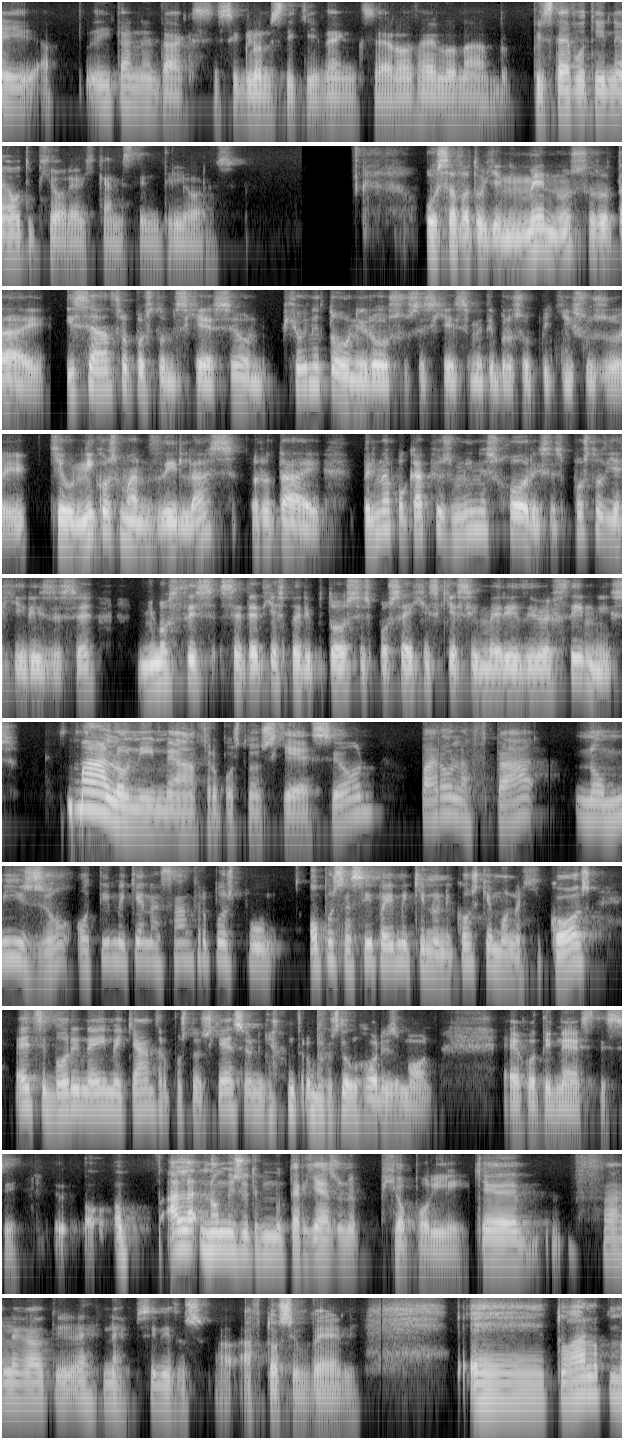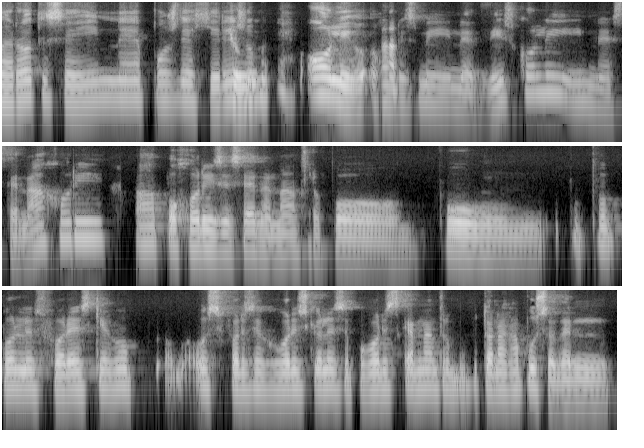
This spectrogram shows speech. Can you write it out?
ήταν εντάξει, συγκλονιστική. Δεν ξέρω, θέλω να πιστεύω ότι είναι ό,τι πιο ωραίο έχει κάνει στην τηλεόραση. Ο Σαββατογεννημένος ρωτάει «Είσαι άνθρωπος των σχέσεων, ποιο είναι το όνειρό σου σε σχέση με την προσωπική σου ζωή» και ο Νίκος Μανδύλας ρωτάει «Πριν από κάποιους μήνες χώρισες, πώς το διαχειρίζεσαι, νιώθεις σε τέτοιες περιπτώσεις πως έχεις και σημερίδιο ευθύνης; Μάλλον είμαι άνθρωπος των σχέσεων, παρόλα αυτά νομίζω ότι είμαι και ένας άνθρωπος που όπως σας είπα είμαι κοινωνικός και μοναχικός έτσι μπορεί να είμαι και άνθρωπος των σχέσεων και άνθρωπος των χωρισμών. Έχω την αίσθηση. Αλλά νομίζω ότι μου ταιριάζουν πιο πολύ. Και θα έλεγα ότι ε, ναι, συνήθως αυτό συμβαίνει. Ε, το άλλο που με ρώτησε είναι πώς διαχειρίζομαι. Ε, όλοι οι χωρισμοί είναι δύσκολοι, είναι στενάχωροι. Αποχωρίζεις έναν άνθρωπο που, που πολλές φορές και εγώ όσες φορές έχω χωρίσει και όλες αποχωρήσει έναν άνθρωπο που τον αγαπούσα. Δεν,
